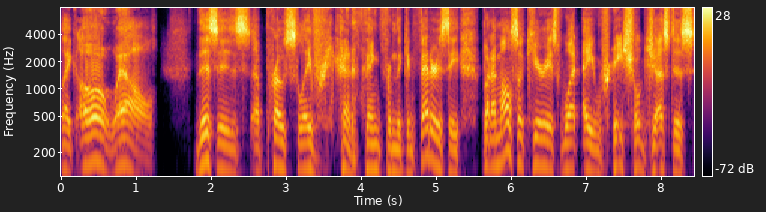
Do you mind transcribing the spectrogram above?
like oh well, this is a pro slavery kind of thing from the Confederacy. But I'm also curious what a racial justice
